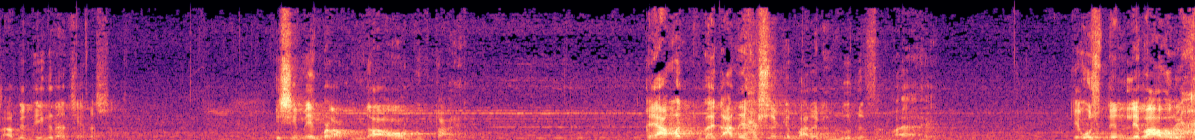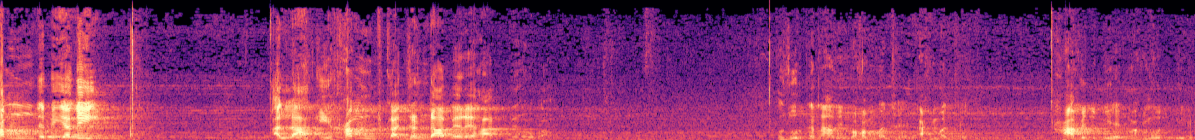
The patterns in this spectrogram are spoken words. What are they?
ताब दीगना चे रसद इसी में एक बड़ा उमदा और नुकता है। क़यामत मैदान हशर के बारे में हजूर ने फरमाया है कि उस दिन लिबाउल हमद यदि अल्लाह की हमद का झंडा मेरे हाथ में होगा। हजूर का नाम ही मोहम्मद है, अहमद है, हामिद भी है, महमूद भी है।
